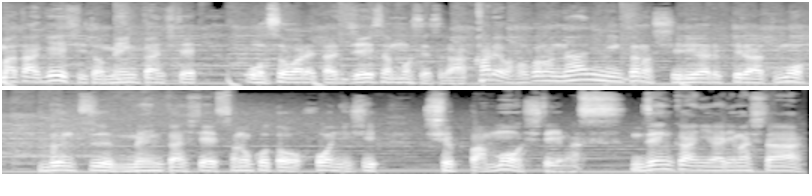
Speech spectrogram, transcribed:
またゲイシーと面会して襲われたジェイソン・モスですが、彼は他の何人かのシリアルキラーとも文通面会してそのことを本にし、出版もしています。前回にやりました、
